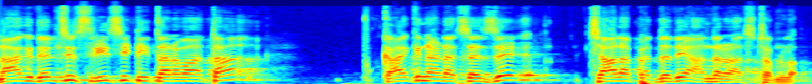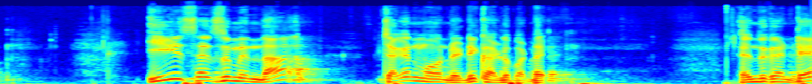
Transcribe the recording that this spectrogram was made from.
నాకు తెలిసి శ్రీ సిటీ తర్వాత కాకినాడ సెజ్జే చాలా పెద్దది ఆంధ్ర రాష్ట్రంలో. ఈ సెజ్ మీద జగన్మోహన్ రెడ్డి కళ్ళు పడ్డాయి. ఎందుకంటే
